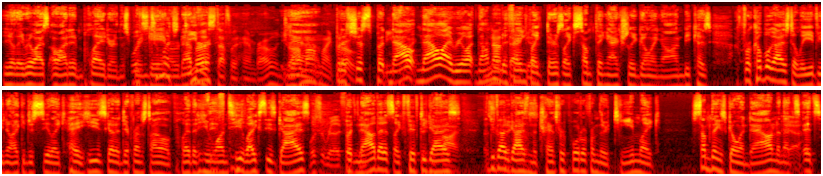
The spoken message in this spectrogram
you know they realize oh I didn't play during the spring Well, it's too game much or diva whatever. stuff with him, bro. And drama. I'm like, but bro, it's just, but what do you now, like? now I realize, now I'm not to think good. like there's like something actually going on because for a couple guys to leave, you know, I could just see like, hey, he's got a different style of play that he wants. He likes these guys. Was it really? But now that it's like 50 guys, 55. 55 guys in the transfer portal from their team, like something's going down, and that's Yeah. it's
